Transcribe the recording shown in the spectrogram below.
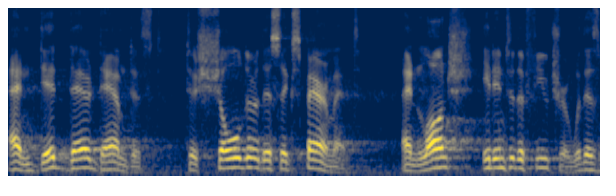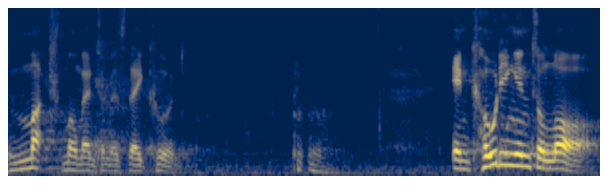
and did their damnedest to shoulder this experiment and launch it into the future with as much momentum as they could. Encoding into law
